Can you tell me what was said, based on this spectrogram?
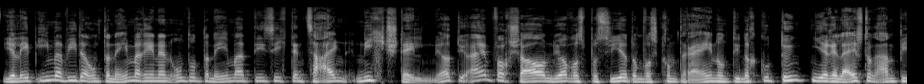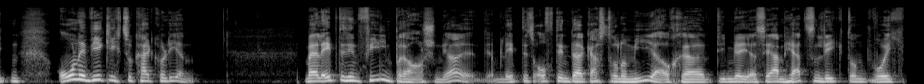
Ich erlebe immer wieder Unternehmerinnen und Unternehmer, die sich den Zahlen nicht stellen. Ja, die einfach schauen, ja, was passiert und was kommt rein und die nach Gutdünken ihre Leistung anbieten, ohne wirklich zu kalkulieren. Man erlebt es in vielen Branchen, ja. Erlebt es oft in der Gastronomie auch, äh, die mir ja sehr am Herzen liegt und wo ich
